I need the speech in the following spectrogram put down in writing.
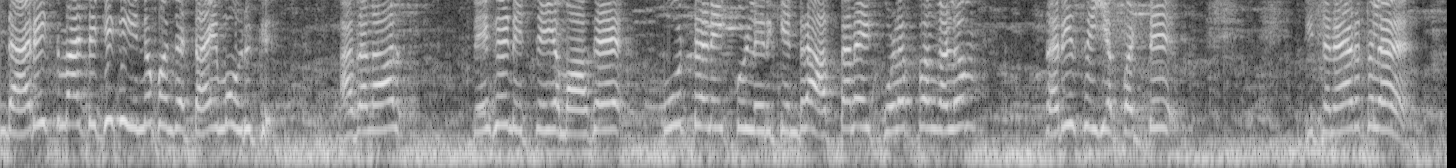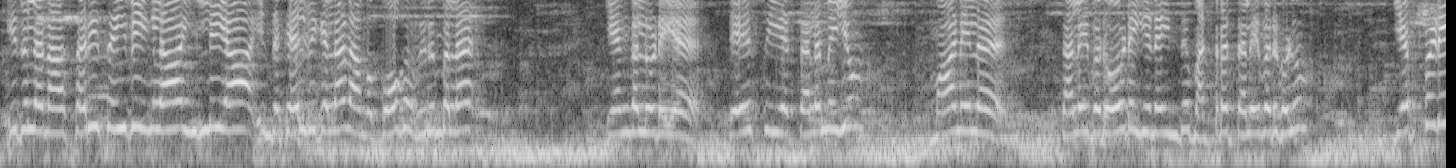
இந்த அரித்மேட்டிக்கு இன்னும் கொஞ்சம் டைமும் இருக்குது அதனால் வெகு நிச்சயமாக கூட்டணிக்குள் இருக்கின்ற அத்தனை குழப்பங்களும் சரி செய்யப்பட்டு இந்த நேரத்தில் இதில் நான் சரி செய்வீங்களா இல்லையா? இந்த கேள்விகள்லாம் நாங்கள் போக விரும்பலை. எங்களுடைய தேசிய தலைமையும் மாநில தலைவரோடு இணைந்து மற்ற தலைவர்களும் எப்படி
